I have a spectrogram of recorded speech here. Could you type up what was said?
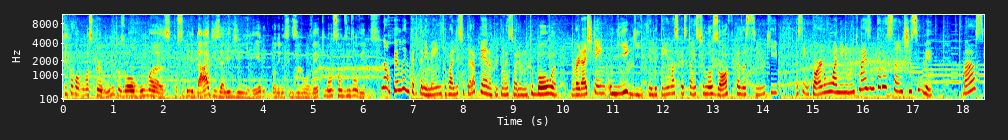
fica com algumas perguntas ou algumas possibilidades ali de enredo que poderiam se desenvolver que não são desenvolvidas. Não, pelo entretenimento vale super a pena, porque é uma história muito boa. Na verdade, tem o Mig, ele tem umas questões filosóficas assim que, assim, tornam o anime muito mais interessante de se ver. Mas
